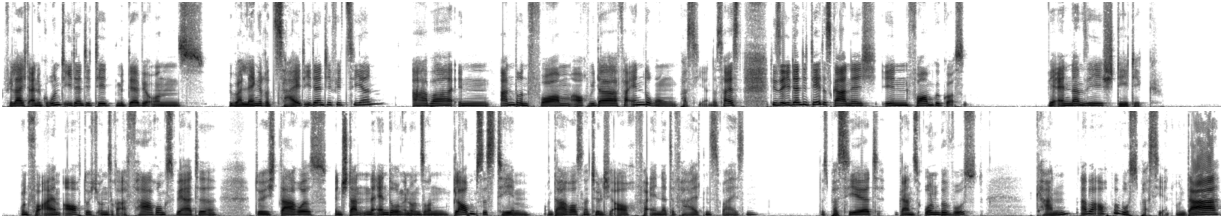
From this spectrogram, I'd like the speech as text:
Vielleicht eine Grundidentität, mit der wir uns über längere Zeit identifizieren, aber in anderen Formen auch wieder Veränderungen passieren. Das heißt, diese Identität ist gar nicht in Form gegossen. Wir ändern sie stetig. Und vor allem auch durch unsere Erfahrungswerte, durch daraus entstandene Änderungen in unseren Glaubenssystemen und daraus natürlich auch veränderte Verhaltensweisen. Das passiert ganz unbewusst, kann aber auch bewusst passieren. Und da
